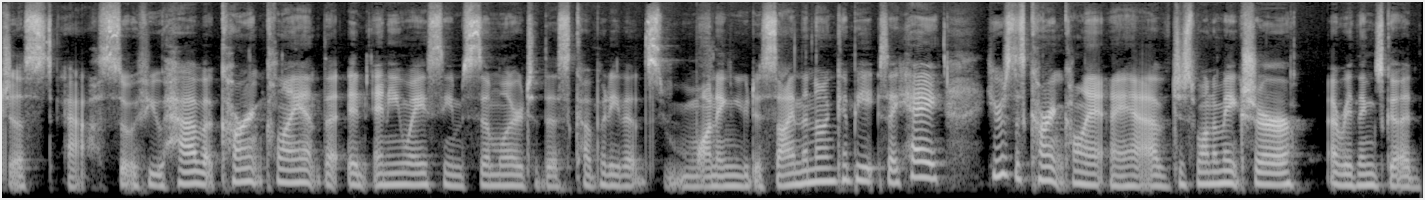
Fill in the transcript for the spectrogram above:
just ask. So if you have a current client that in any way seems similar to this company that's wanting you to sign the non compete, say, hey, here's this current client I have. Just want to make sure everything's good.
